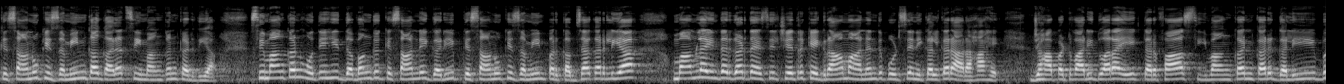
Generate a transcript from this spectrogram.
किसानों की ज़मीन का गलत सीमांकन कर दिया। सीमांकन होते ही दबंग किसान ने गरीब किसानों की ज़मीन पर कब्जा कर लिया। मामला इंदरगढ़ तहसील क्षेत्र के ग्राम आनंदपुर से निकलकर आ रहा है, जहाँ पटवारी द्वारा एक तरफा सीमांकन कर गरीब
